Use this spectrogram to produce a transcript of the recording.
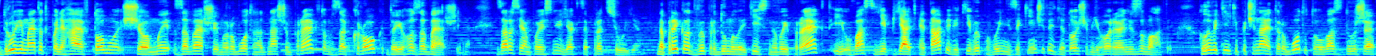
Другий метод полягає в тому, що ми завершуємо роботу над нашим проектом за крок до його завершення. Зараз я вам поясню, як це працює. Наприклад, ви придумали якийсь новий проект, і у вас є 5 етапів, які ви повинні закінчити для того, щоб його реалізувати. Коли ви тільки починаєте роботу, то у вас дуже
